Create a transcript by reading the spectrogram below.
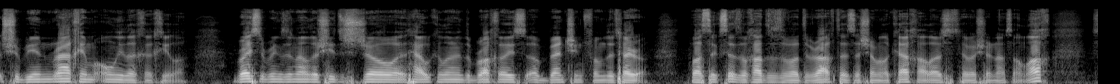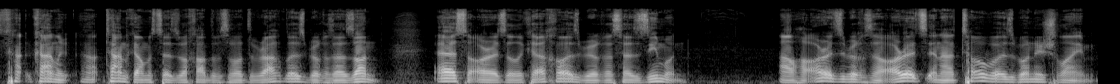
should be in Rachim only the Chachila. Bryce brings another sheet to show how we can learn the brachos of benching from the Torah. The Pasuk says, "V'chatas avat vrachtas Hashem lekecha alar setev asher nasan lach." Tan says, "V'chatas avat vrachtas birchas hazan." Es haaretz lekecha is birchas hazimun. Al haaretz birchas haaretz, and hatova is bon Yishleim,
